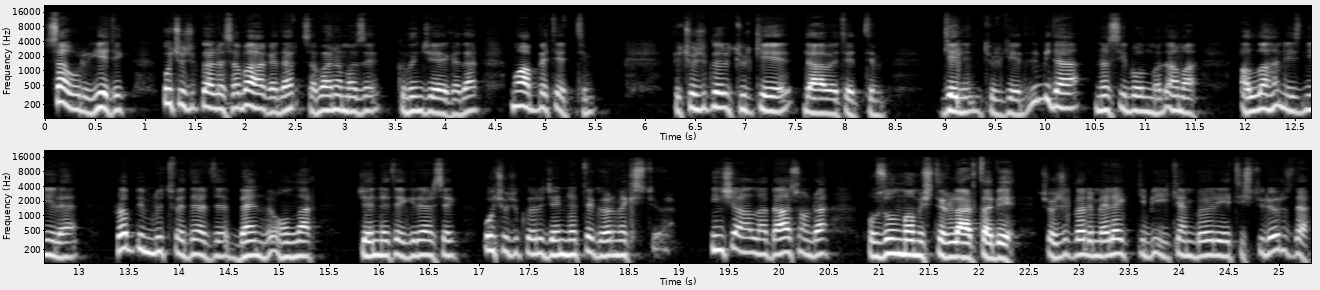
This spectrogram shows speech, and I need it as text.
Sahuru yedik. O çocuklarla sabaha kadar, sabah namazı kılıncaya kadar muhabbet ettim. E, çocukları Türkiye'ye davet ettim. Gelin Türkiye'ye dedim. Bir daha nasip olmadı ama Allah'ın izniyle Rabbim lütfeder de ben ve onlar cennete girersek o çocukları cennette görmek istiyorum. İnşallah daha sonra bozulmamıştırlar tabi. Çocukları melek gibi iken böyle yetiştiriyoruz da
